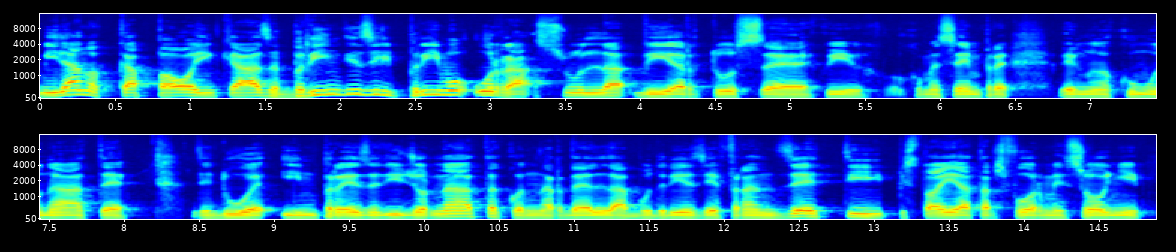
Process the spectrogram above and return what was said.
Milano KO in casa, Brindisi il primo urrà sulla Virtus. Eh, qui come sempre vengono accomunate le due imprese di giornata con Nardella, Budriesi e Franzetti. Pistoia trasforma i sogni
